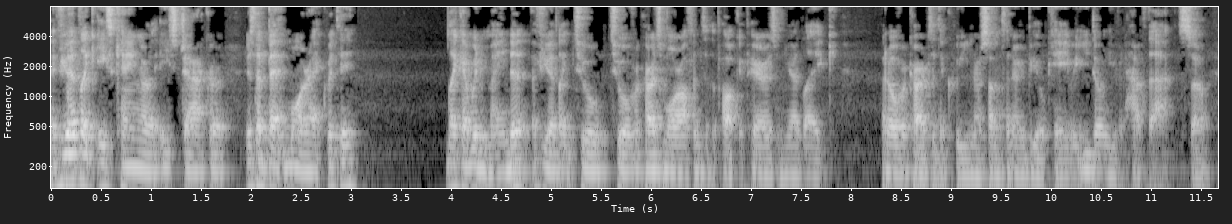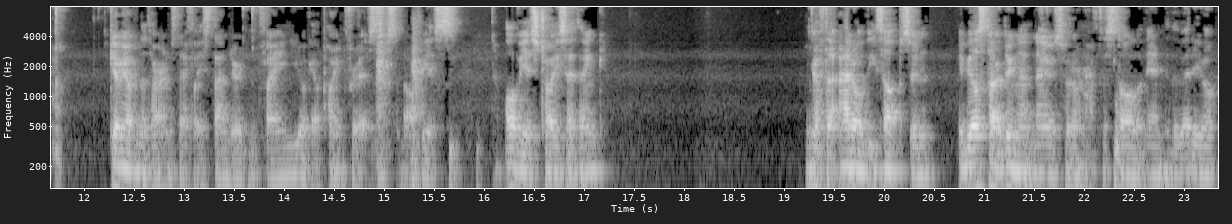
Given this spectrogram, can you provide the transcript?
If you had like ace king or like ace jack or just a bit more equity, like I wouldn't mind it. If you had like two two overcards more often to the pocket pairs and you had like an overcard to the queen or something, it would be okay, but you don't even have that. So giving up on the turn is definitely standard and fine. You don't get a point for it. It's just an obvious obvious choice, I think. You have to add all these up soon. Maybe I'll start doing that now so I don't have to stall at the end of the video.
